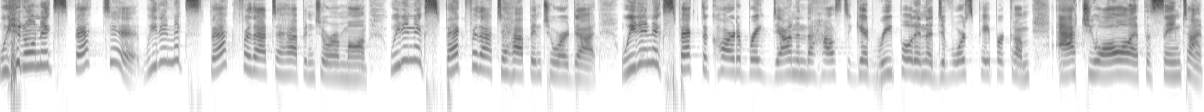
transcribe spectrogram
We don't expect it. We didn't expect for that to happen to our mom. We didn't expect for that to happen to our dad. We didn't expect the car to break down in the house to get repoed and a divorce paper come at you all at the same time.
